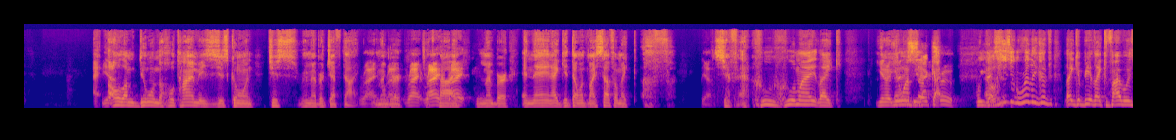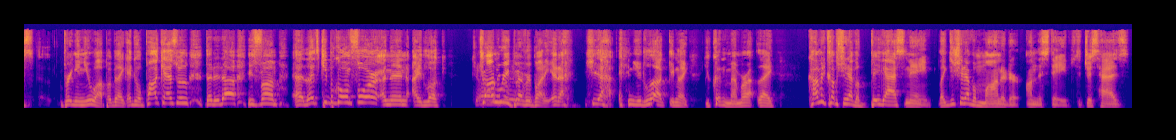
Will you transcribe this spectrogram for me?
Yeah. All I'm doing the whole time is just going, just remember Jeff died. Right, Remember, right, right, Jeff right, died. right. Remember, and then I get done with myself. I'm like, oh, fuck, Yeah. Jeff, uh, who who am I? Like, you know, you want to be so that guy. true. We go, he's a really good. Like it'd be like if I was bringing you up, I'd be like, I do a podcast with him. Da da da. He's from. Uh, let's keep it going for. And then I look, John, Reep, Reep. everybody, and I yeah, and you look and like you couldn't memorize. Like comedy club should have a big ass name. Like you should have a monitor on the stage that just has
